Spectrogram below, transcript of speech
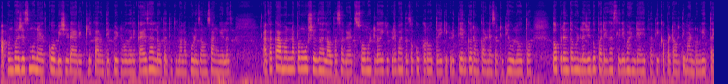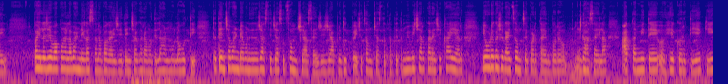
आपण भजेच म्हणूयात कोबीची डायरेक्टली कारण ते पीठ वगैरे काय झालं होतं ते तुम्हाला पुढे जाऊन सांगेलच. आता कामांना पण उशीर झाला होता सगळ्यात. सो म्हटलं एकीकडे भाताचा कुकर होतो एकीकडे तेल गरम करण्यासाठी ठेवलं होतं. तोपर्यंत म्हटलं जी दुपारी घासलेली भांडी आहेत ना ती कपाटावरती मांडून घेता येईल. पहिलं जेव्हा कोणाला भांडे घासताना बघायचे त्यांच्या घरामध्ये लहान मुलं होती तर त्यांच्या भांड्यामध्ये त्यांना जास्तीत जास्त चमचे असायचे जे आपले दूधपेचे चमचे असतात ना ते तर मी विचार करायचे काय यार एवढे कसे काय चमचे पडतायत बरं घासायला? आता मी ते हे करते की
